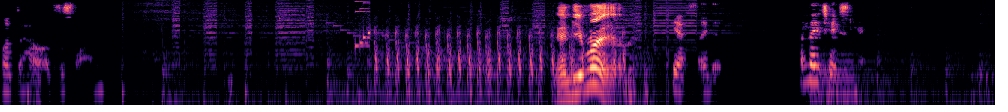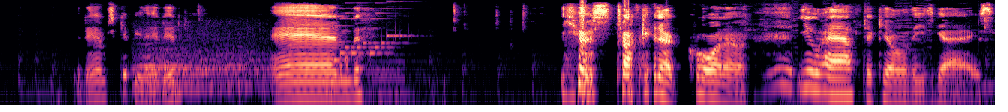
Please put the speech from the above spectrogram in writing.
what the hell? It's a slime. And you ran. Yes, I did. And they chased me. The damn Skippy they did. And... You're stuck in a corner. You have to kill these guys.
